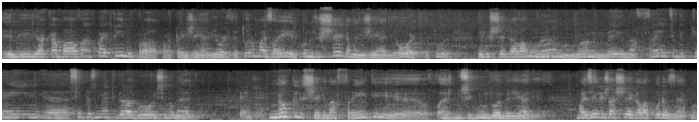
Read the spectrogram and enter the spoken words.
ele acabava partindo para a engenharia ou arquitetura, mas aí ele, quando ele chega na engenharia ou arquitetura, ele chega lá um ano, um ano e meio na frente de quem é, simplesmente graduou o ensino médio. Entendi. Não que ele chegue na frente eh, no segundo ano de engenharia, mas ele já chega lá, por exemplo,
